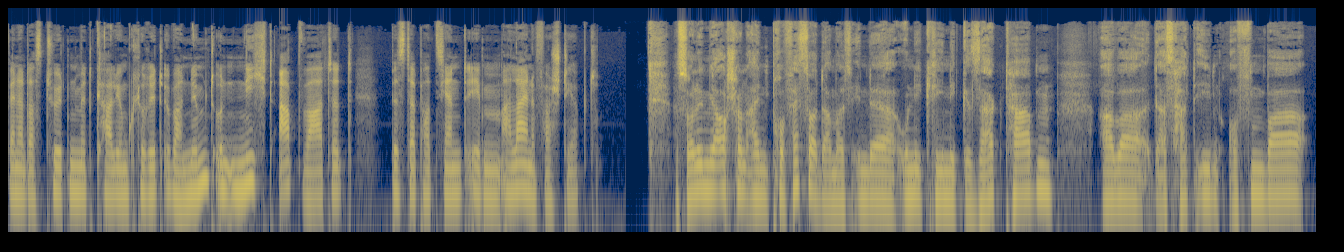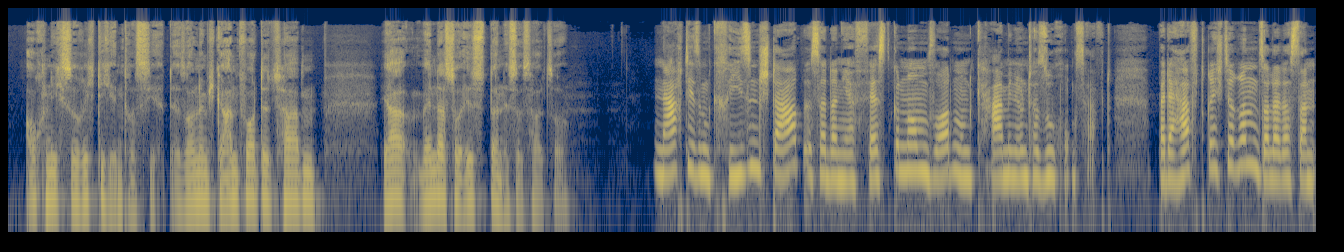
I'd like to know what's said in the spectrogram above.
wenn er das Töten mit Kaliumchlorid übernimmt und nicht abwartet, bis der Patient eben alleine verstirbt. Das soll ihm ja auch schon ein Professor damals in der Uniklinik gesagt haben, aber das hat ihn offenbar auch nicht so richtig interessiert. Er soll nämlich geantwortet haben, ja, wenn das so ist, dann ist es halt so. Nach diesem Krisenstab ist er dann ja festgenommen worden und kam in Untersuchungshaft. Bei der Haftrichterin soll er das dann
